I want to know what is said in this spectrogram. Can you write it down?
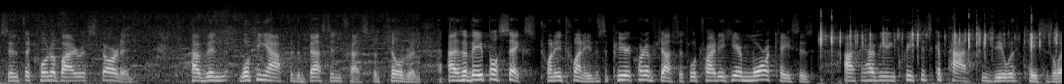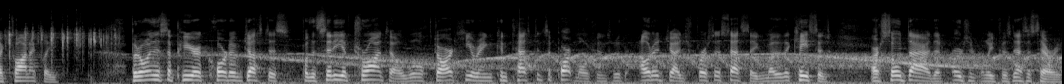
since the coronavirus started have been looking after the best interests of children. As of April 6, 2020, the Superior Court of Justice will try to hear more cases after having increased its capacity to deal with cases electronically. But only the Superior Court of Justice for the City of Toronto will start hearing contested support motions without a judge first assessing whether the cases are so dire that urgent relief is necessary.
